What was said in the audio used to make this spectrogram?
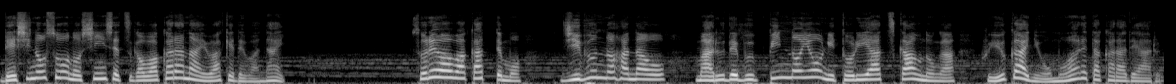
弟子の僧の親切がわからないわけではない。それは分かっても自分の鼻をまるで物品のように取り扱うのが不愉快に思われたからである。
